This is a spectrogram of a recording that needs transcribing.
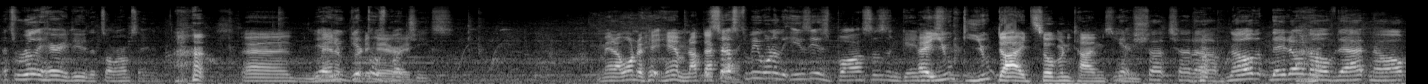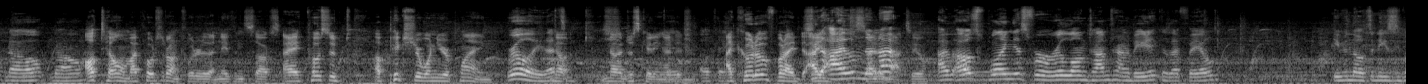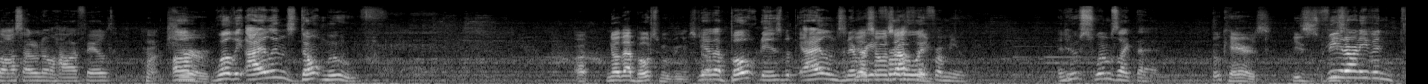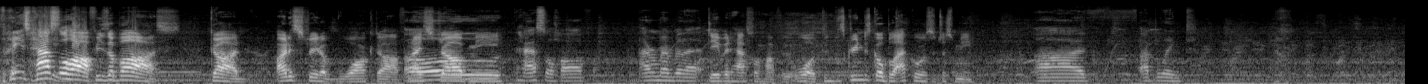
That's a really hairy dude. That's all I'm saying. and Yeah, you get those hairy. butt cheeks. Man, I want to hit him, not that This guy. has to be one of the easiest bosses in game Hey, history. you you died so many times. Yeah, when- shut, shut up. no, they don't know of that. No, no, no. I'll tell him. I posted on Twitter that Nathan sucks. I posted a picture when you were playing. Really? That's. no, no, just kidding. I didn't. Okay. I could have, but I, See, I the island, decided not. not to. I, I was playing this for a real long time trying to beat it because I failed. Even though it's an easy boss, I don't know how I failed. sure. Um, well, the islands don't move. Uh, no, that boat's moving and stuff. Yeah, the boat is, but the islands never Yeah, get so further that away thing. from you. And who swims like that? Who cares? He's Feet he's, aren't even. he's Hasselhoff. He's a boss. God, I just straight up walked off. Nice job, me. Oh, Hasselhoff. I remember that. David Hasselhoff. Whoa, did the screen just go black or was it just me? Uh, I blinked.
